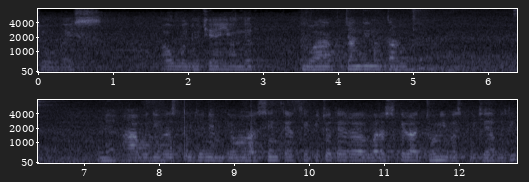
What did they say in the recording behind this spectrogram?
જો ગાઈસ આવું બધું છે અહીંયા અંદર. આ ચાંદીનું તાળું છે. અને આ બધી વસ્તુ જેને ને એમ કે સિત્તેરથી પિચોતેર વર્ષ પહેલાં જૂની વસ્તુ છે આ બધી.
